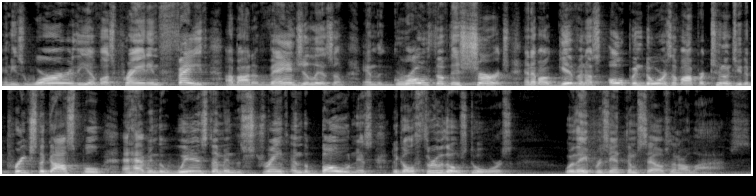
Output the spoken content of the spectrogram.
And He's worthy of us praying in faith about evangelism and the growth of this church and about giving us open doors of opportunity to preach the gospel and having the wisdom and the strength and the boldness to go through those doors when they present themselves in our lives.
